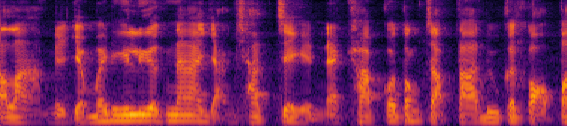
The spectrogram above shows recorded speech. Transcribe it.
ตลาดเนี่ยยังไม่ได้เลือกหน้าอย่างชัดเจนนะครับก็ต้องจับตาดูกันต่อไป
